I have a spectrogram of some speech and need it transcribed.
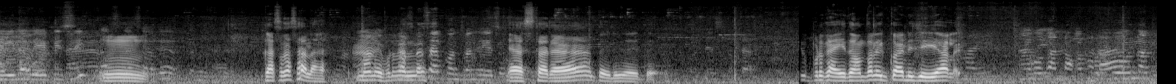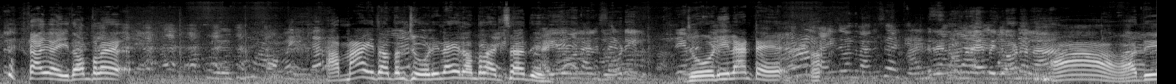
జీడిపప్పు. గసగసాలా? మనం ఎప్పుడు వేస్తారా? తెలియదు అయితే ఇప్పుడు ఐదు వందలు ఇంకో అన్ని చెయ్యాలి అవి ఐదు వందలే అమ్మ ఐదు వందలు జోడీలు ఐదు వందలు అడిసాది ఐదు జోడీలు అంటే అది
